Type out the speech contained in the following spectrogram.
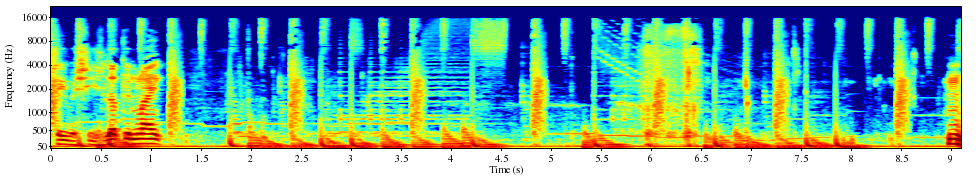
See what she's looking like. Hmm.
